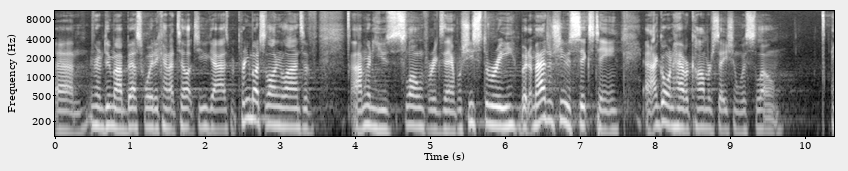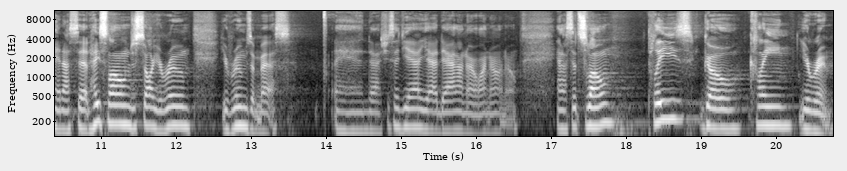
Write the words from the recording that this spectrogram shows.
Um, I'm going to do my best way to kind of tell it to you guys, but pretty much along the lines of I'm going to use Sloan, for example. She's three, but imagine she was 16, and I go and have a conversation with Sloan. And I said, Hey, Sloan, just saw your room. Your room's a mess. And uh, she said, Yeah, yeah, Dad, I know, I know, I know. And I said, Sloan, please go clean your room.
